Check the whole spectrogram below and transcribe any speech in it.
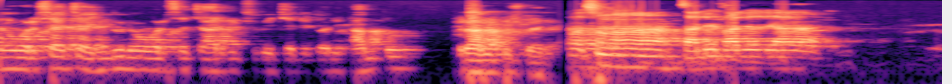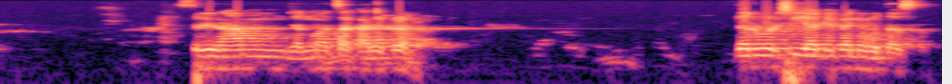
नऊ वर्षाच्या हिंदू नऊ वर्षाच्या हार्दिक शुभेच्छा देतो आणि थांबतो. रामकृष्ण हरी. पासून चालत आलेल्या श्रीराम जन्माचा कार्यक्रम दरवर्षी या ठिकाणी होत असतो.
